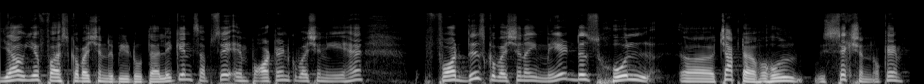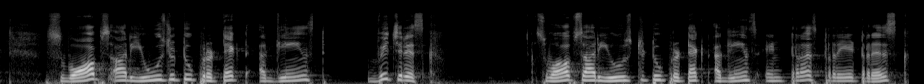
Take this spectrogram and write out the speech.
या ये फ़र्स्ट क्वेश्चन रिपीट होता है। लेकिन सबसे इंपॉर्टेंट क्वेश्चन ये है for this question I made this whole chapter whole section okay swaps are used to protect against which risk swaps are used to protect against interest rate risk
